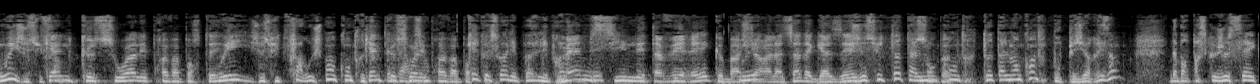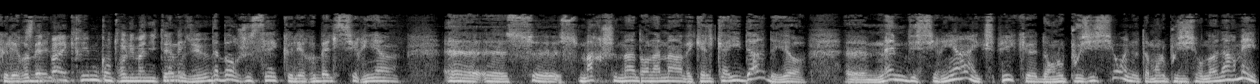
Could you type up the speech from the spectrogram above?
Oui, je suis quelles que soient les preuves apportées Oui, je suis farouchement contre Quelles que soient les preuves apportées. Quelles que soient les, preuves Même s'il est avéré que Bachar Oui. el-Assad a gazé Je suis totalement contre, totalement contre, pour plusieurs raisons. D'abord parce que je sais que les Ce n'est rebelles... pas un crime contre l'humanité à vos yeux D'abord, je sais que les rebelles syriens euh, euh, se, se marchent main dans la main avec Al-Qaïda. D'ailleurs, euh, même des Syriens expliquent dans l'opposition, et notamment l'opposition non armée,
